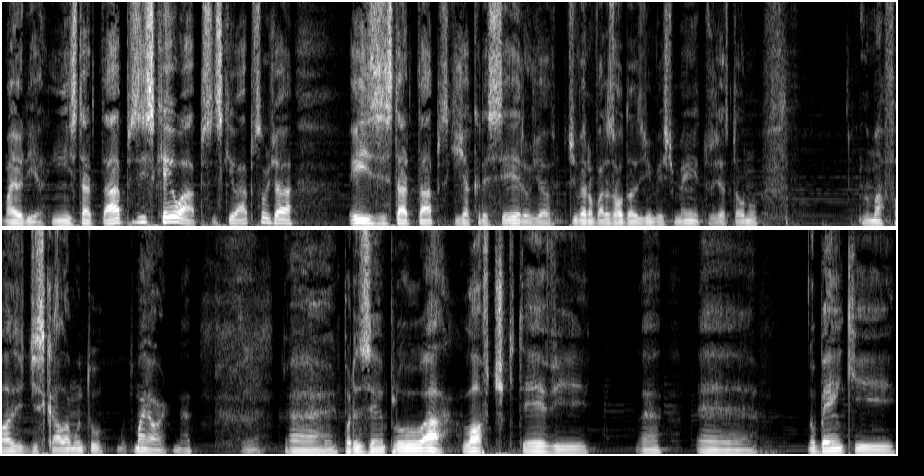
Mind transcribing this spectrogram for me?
A maioria. Em startups e scale-ups. Scale-ups são já ex-startups que já cresceram, já tiveram várias rodadas de investimentos, já estão no, numa fase de escala muito, muito maior, né? É, por exemplo, ah, Loft, que teve, né? É, Nubank,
